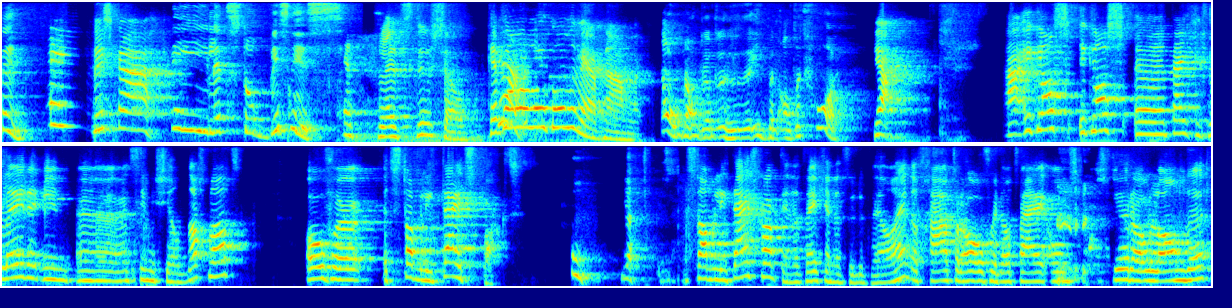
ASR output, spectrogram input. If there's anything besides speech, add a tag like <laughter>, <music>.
Karin. Hey, Wiska. Hey, let's talk business. Let's do so. Ik heb Ja. wel een leuk onderwerp namelijk. Oh, nou, eh, ik ben altijd voor. Ja. Ah, ik las, ik las eh, een tijdje geleden in eh, het Financieel Dagblad over het stabiliteitspact. Oeh, ja. Het stabiliteitspact, en dat weet je natuurlijk wel, hè, dat gaat erover dat wij ons als eurolanden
